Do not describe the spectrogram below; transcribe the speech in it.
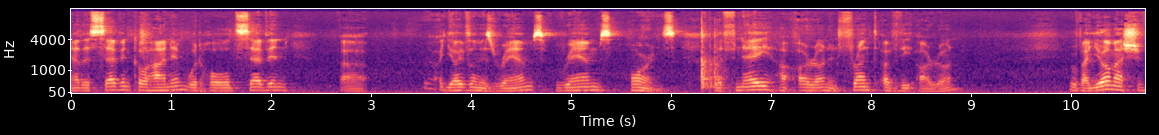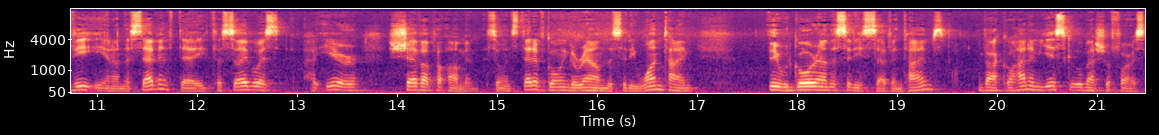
Now the seven Kohanim would hold seven. Uh, Yoivlim is rams, rams horns. Lifnei ha'aron in front of the aron. Uvayom Hashvi'i, and on the seventh day, Tasaivu es ha'ir sheva pa'amim. So instead of going around the city one time, they would go around the city seven times. Va'kohanim yisku b'shofaros,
